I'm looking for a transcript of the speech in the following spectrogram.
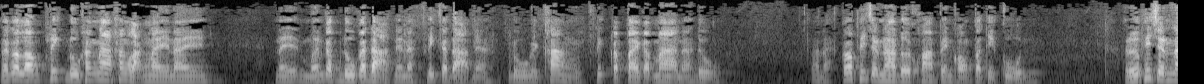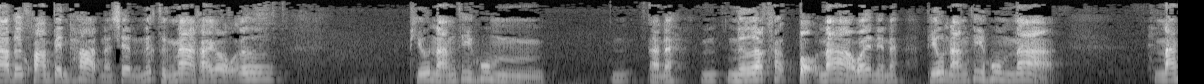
แล้วก็ลองพลิกดูข้างหน้าข้างหลังในในในเหมือนกับดูกระดาษเนี่ยนะพลิกกระดาษเนี่ยดูไปข้างพลิกกลับไปกลับมานะดูอันนะก็พิจารณาโดยความเป็นของปฏิกูล หรือพิจารณาโดยความเป็นธาตุนะเช่น นึกถึงหน้าใครก็บอกเออ ผิวหนังที่หุ้มอ่านะเนื้อเปาะหน้าไว้เนี่ยนะผิวหนังที่หุ้มหน้า หนัง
